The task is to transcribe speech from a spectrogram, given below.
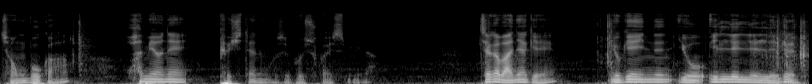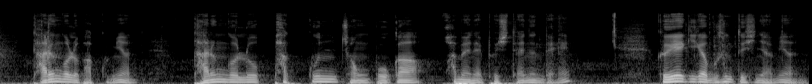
정보가 화면에 표시되는 것을 볼 수가 있습니다. 제가 만약에 여기에 있는 요 1111을 다른 걸로 바꾸면 다른 걸로 바꾼 정보가 화면에 표시되는데 그 얘기가 무슨 뜻이냐면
